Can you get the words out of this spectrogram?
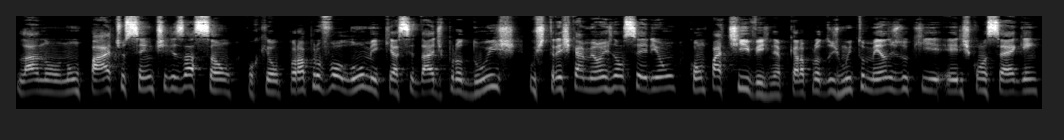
lá no, num pátio sem utilização, porque o próprio volume que a cidade produz, os três caminhões não seriam compatíveis, né? Porque ela produz muito menos do que eles conseguem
